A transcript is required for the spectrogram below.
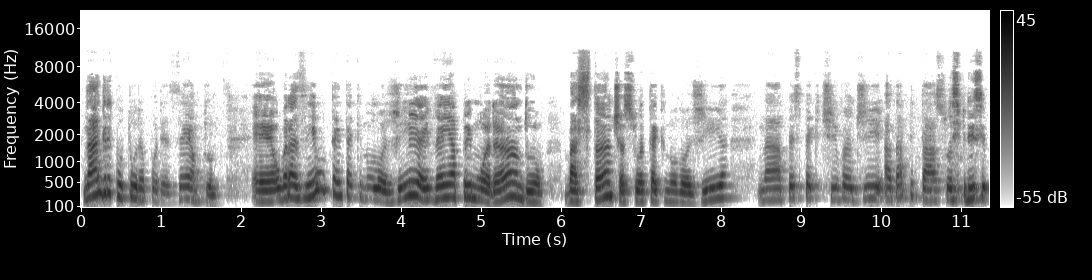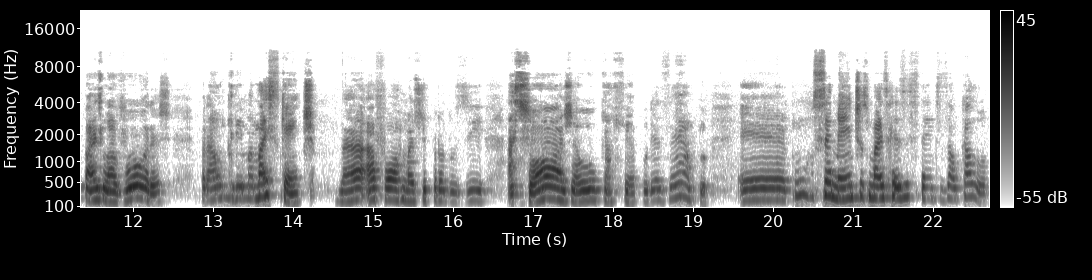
Na agricultura, por exemplo, é, o Brasil tem tecnologia e vem aprimorando bastante a sua tecnologia na perspectiva de adaptar suas principais lavouras para um clima mais quente. Né? Há formas de produzir a soja ou o café, por exemplo, é, com sementes mais resistentes ao calor.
